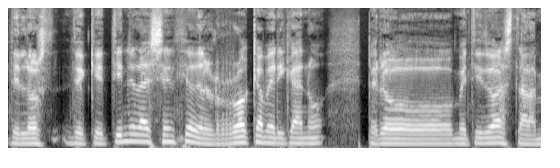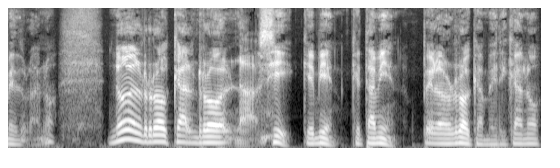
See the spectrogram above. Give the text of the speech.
de los de que tiene la esencia del rock americano pero metido hasta la médula no no el rock and roll no sí que bien que también pero el rock americano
